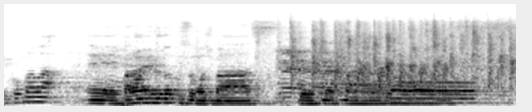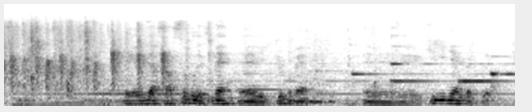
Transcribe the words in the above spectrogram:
ーこんばんは、えーパラレルドッグスと申します。よろしくお願いします。えーじゃあ早速ですね、え1曲目、えー君に会いたくて。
